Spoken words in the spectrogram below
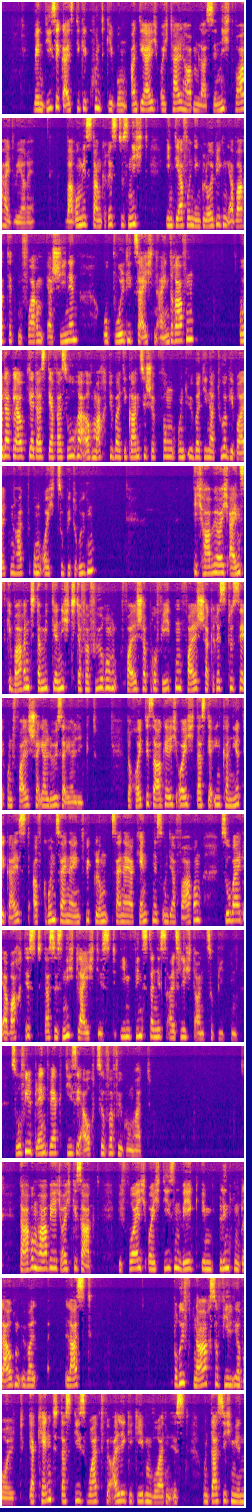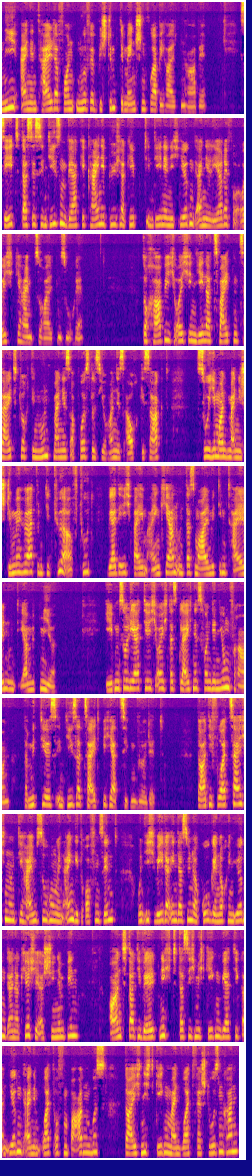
wenn diese geistige Kundgebung, an der ich euch teilhaben lasse, nicht Wahrheit wäre, warum ist dann Christus nicht in der von den Gläubigen erwarteten Form erschienen obwohl die Zeichen eintrafen? Oder glaubt ihr, dass der Versucher auch Macht über die ganze Schöpfung und über die Naturgewalten hat, um euch zu betrügen? Ich habe euch einst gewarnt, damit ihr nicht der Verführung falscher Propheten, falscher Christusse und falscher Erlöser erliegt. Doch heute sage ich euch, dass der inkarnierte Geist aufgrund seiner Entwicklung, seiner Erkenntnis und Erfahrung so weit erwacht ist, dass es nicht leicht ist, ihm Finsternis als Licht anzubieten, so viel Blendwerk diese auch zur Verfügung hat. Darum habe ich euch gesagt, bevor ich euch diesen Weg im blinden Glauben überlasst, Prüft nach, so viel ihr wollt. Erkennt, dass dies Wort für alle gegeben worden ist und dass ich mir nie einen Teil davon nur für bestimmte Menschen vorbehalten habe. Seht, dass es in diesem Werke keine Bücher gibt, in denen ich irgendeine Lehre für euch geheim zu halten suche. Doch habe ich euch in jener zweiten Zeit durch den Mund meines Apostels Johannes auch gesagt, so jemand meine Stimme hört und die Tür auftut, werde ich bei ihm einkehren und das Mahl mit ihm teilen und er mit mir. Ebenso lehrte ich euch das Gleichnis von den Jungfrauen, damit ihr es in dieser Zeit beherzigen würdet. Da die Vorzeichen und die Heimsuchungen eingetroffen sind und ich weder in der Synagoge noch in irgendeiner Kirche erschienen bin, ahnt da die Welt nicht, dass ich mich gegenwärtig an irgendeinem Ort offenbaren muss, da ich nicht gegen mein Wort verstoßen kann?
